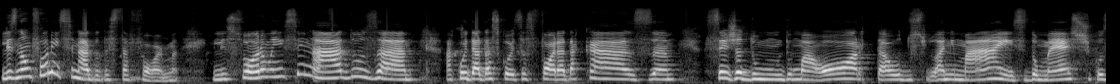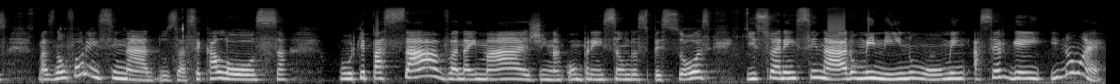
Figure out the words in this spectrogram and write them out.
eles não foram ensinados desta forma. Eles foram ensinados a, a cuidar das coisas fora da casa, seja de uma horta ou dos animais domésticos, mas não foram ensinados a secar louça, porque passava na imagem, na compreensão das pessoas, que isso era ensinar o menino, o homem, a ser gay. E não é.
